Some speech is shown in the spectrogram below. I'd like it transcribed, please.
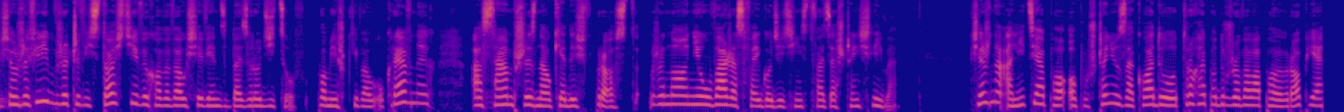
Książę Filip w rzeczywistości wychowywał się więc bez rodziców, pomieszkiwał u krewnych, a sam przyznał kiedyś wprost, że no nie uważa swojego dzieciństwa za szczęśliwe. Księżna Alicja po opuszczeniu zakładu trochę podróżowała po Europie,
